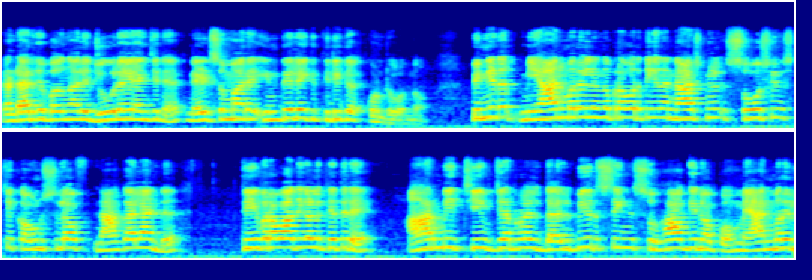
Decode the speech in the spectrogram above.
രണ്ടായിരത്തി പതിനാല് ജൂലൈ അഞ്ചിന് നഴ്സുമാരെ ഇന്ത്യയിലേക്ക് തിരികെ കൊണ്ടുവന്നു. പിന്നീട് മ്യാൻമറിൽ നിന്ന് പ്രവർത്തിക്കുന്ന national socialist council of Nagaland തീവ്രവാദികൾക്കെതിരെ army chief general Dalbir Singh സുഹാഗിനൊപ്പം മ്യാൻമറിൽ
